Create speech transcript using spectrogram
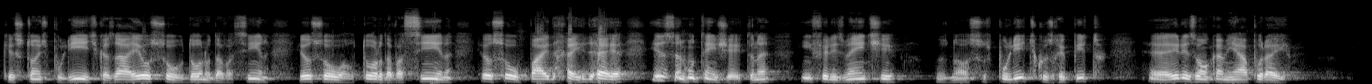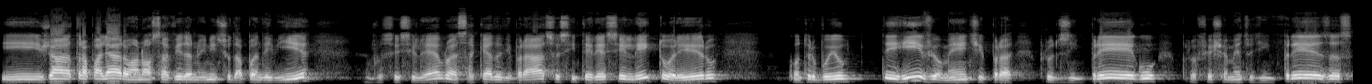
questões políticas. Ah, eu sou o dono da vacina, eu sou o autor da vacina, eu sou o pai da ideia. Isso não tem jeito, né? Infelizmente, os nossos políticos, repito, é, eles vão caminhar por aí e já atrapalharam a nossa vida no início da pandemia. Vocês se lembram? Essa queda de braço, esse interesse eleitoreiro contribuiu terrivelmente para o desemprego, para o fechamento de empresas,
